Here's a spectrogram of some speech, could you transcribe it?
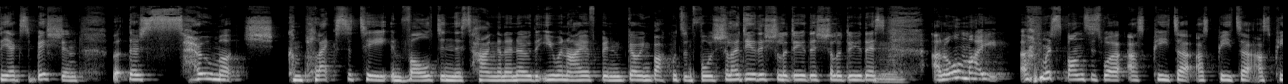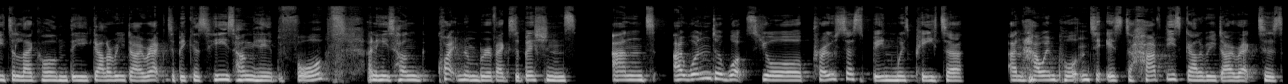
the exhibition but there's so much complexity involved in this hang and i know that you and i have been going backwards and forwards. Shall i do this? Shall i do this? Shall i do this? Mm. and all my responses were ask peter ask peter ask peter leghorn the gallery director because he's hung here before and he's hung quite a number of exhibitions. And i wonder what's your process been with peter and how important it is to have these gallery directors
